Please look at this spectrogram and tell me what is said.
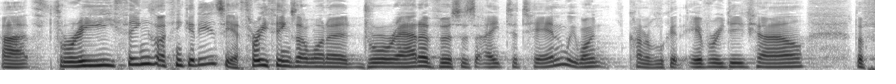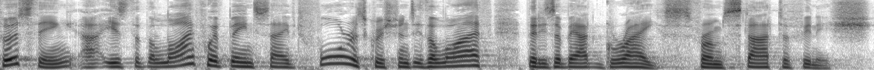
Uh, three things, I think it is. Yeah, three things I want to draw out of verses 8 to 10. We won't kind of look at every detail. The first thing uh, is that the life we've been saved for as Christians is a life that is about grace from start to finish.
